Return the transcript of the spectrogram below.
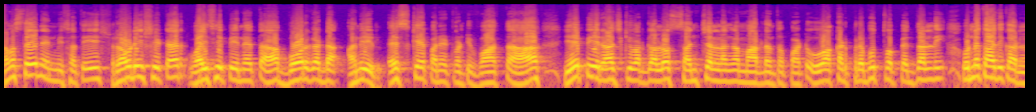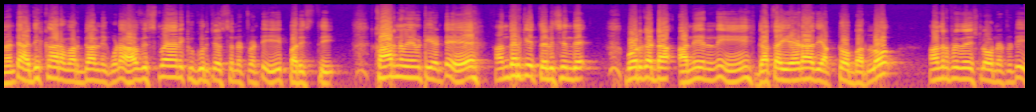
నమస్తే నేను మీ సతీష్. రౌడీ షీటర్ వైసీపీ నేత బోర్గడ్డ అనిల్. ఎస్కేప్ అనేటువంటి వార్త ఏపీ రాజకీయ వర్గాల్లో సంచలనంగా మారడంతో పాటు అక్కడ ప్రభుత్వ పెద్దల్ని ఉన్నతాధికారులు అంటే అధికార వర్గాల్ని కూడా విస్మయానికి గురి చేస్తున్నటువంటి పరిస్థితి. కారణం ఏమిటి అంటే అందరికీ తెలిసిందే బోర్గడ్డ అనిల్ని గత ఏడాది అక్టోబర్లో ఆంధ్రప్రదేశ్లో ఉన్నటువంటి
